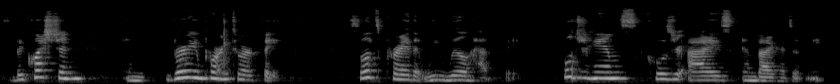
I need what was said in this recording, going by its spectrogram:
It's a big question and very important to our faith. So let's pray that we will have faith. Fold your hands, close your eyes, and bow your heads with me.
